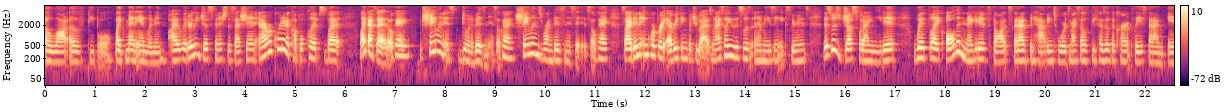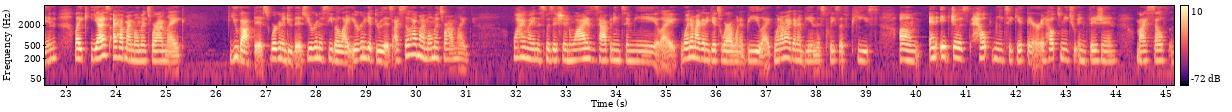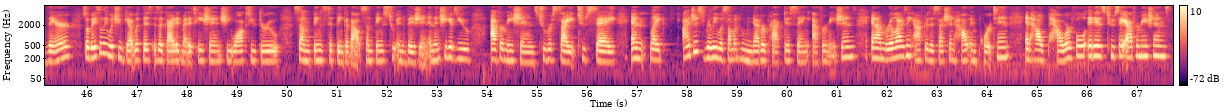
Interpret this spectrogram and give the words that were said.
a lot of people, like men and women. I literally just finished the session, and I recorded a couple clips, but like I said, okay, Shaylin is doing a business, okay? Shaylin's run businesses, okay? So I didn't incorporate everything, but you guys, when I tell you this was an amazing experience, this was just what I needed with like all the negative thoughts that I've been having towards myself because of the current place that I'm in. Like, yes, I have my moments where I'm like, you got this. We're going to do this. You're going to see the light. You're going to get through this. I still have my moments where I'm like, why am I in this position? Why is this happening to me? Like, when am I going to get to where I want to be? Like, when am I going to be in this place of peace? Um, and it just helped me to get there. It helped me to envision myself there. So basically, what you get with this is a guided meditation. She walks you through some things to think about, some things to envision, and then she gives you affirmations to recite, to say, and like I just really was someone who never practiced saying affirmations. And I'm realizing after this session how important and how powerful it is to say affirmations.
